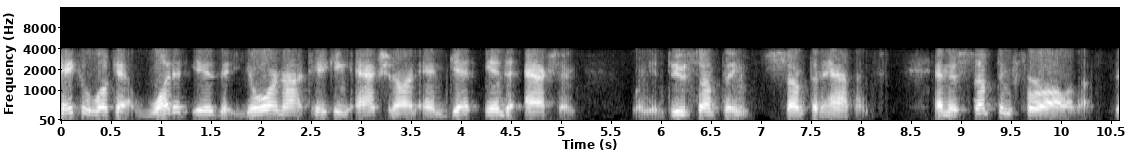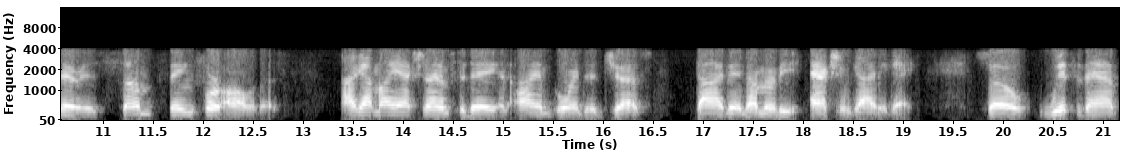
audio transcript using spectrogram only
take a look at what it is that you're not taking action on and get into action. When you do something, something happens. And there's something for all of us. There is something for all of us. I got my action items today, and I am going to just dive in. I'm going to be action guy today. So with that,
